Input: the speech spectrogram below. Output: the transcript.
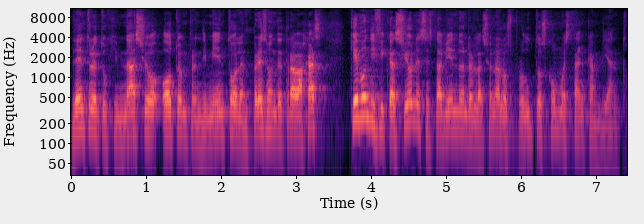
dentro de tu gimnasio o tu emprendimiento, la empresa donde trabajas, qué modificaciones está viendo en relación a los productos, cómo están cambiando.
